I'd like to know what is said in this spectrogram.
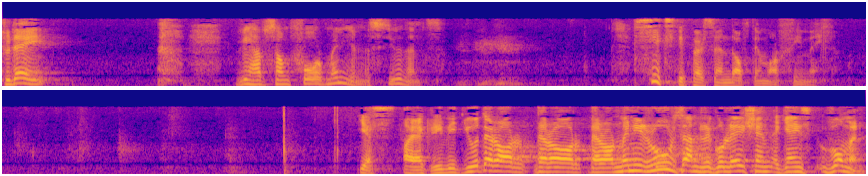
Today, we have some 4 million students. 60% of them are female. Yes, I agree with you. There are, there are, there are many rules and regulations against women.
